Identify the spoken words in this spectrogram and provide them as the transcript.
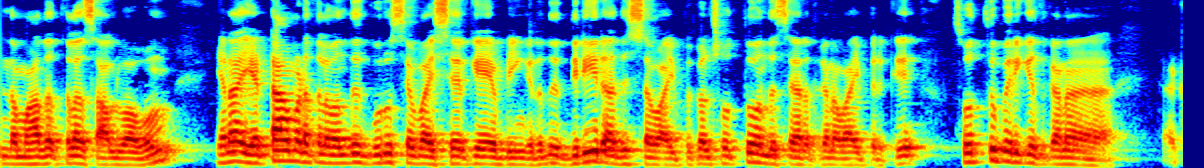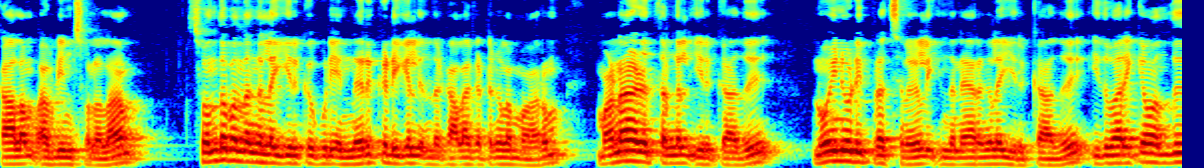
இந்த மாதத்தில் சால்வ் ஆகும். ஏன்னா எட்டாம் இடத்துல வந்து குரு செவ்வாய் சேர்க்கை அப்படிங்கிறது திடீர் அதிர்ஷ்ட வாய்ப்புகள் சொத்து வந்து சேரத்துக்கான வாய்ப்பு இருக்குது சொத்து பிரிக்கிறதுக்கான காலம் அப்படின்னு சொல்லலாம். சொந்த பந்தங்களில் இருக்கக்கூடிய நெருக்கடிகள் இந்த காலகட்டங்களில் மாறும். மன அழுத்தங்கள் இருக்காது. நோய் நொடி பிரச்சனைகள் இந்த நேரங்களில் இருக்காது. இது வரைக்கும் வந்து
